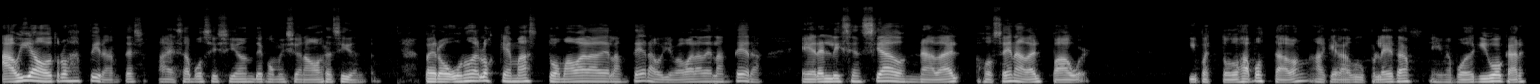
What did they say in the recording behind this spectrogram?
Había otros aspirantes a esa posición de comisionado residente, pero uno de los que más tomaba la delantera o llevaba la delantera era el licenciado Nadal, José Nadal Power. Y pues todos apostaban a que la dupleta, y me puedo equivocar,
